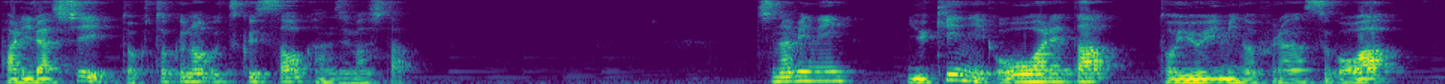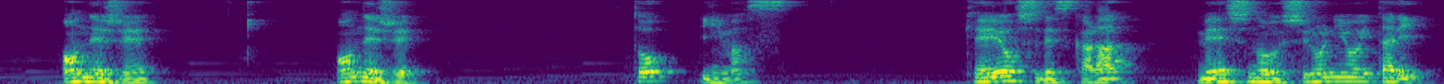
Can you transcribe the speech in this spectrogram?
パリらしい独特の美しさを感じました。ちなみに、雪に覆われたという意味のフランス語は、オンネジェ、オンネジェと言います。形容詞ですから、名詞の後ろに置いたり、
